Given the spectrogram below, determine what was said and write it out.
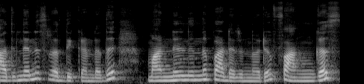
ആദ്യം തന്നെ ശ്രദ്ധിക്കേണ്ടത് മണ്ണിൽ നിന്ന് പടരുന്ന ഒരു ഫംഗസ്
